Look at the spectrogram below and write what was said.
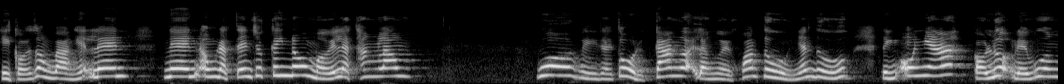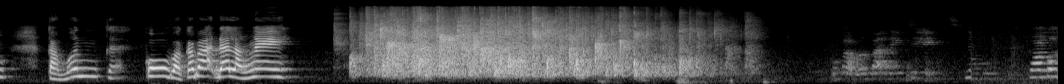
thì có dòng vàng hiện lên, nên ông đặt tên cho kinh đô mới là Thăng Long. Vua vì Thái Tổ được ca ngợi là người khoan từ, nhân thứ, tính ôn nhã, có lượng đế vương. Cảm ơn cô và các bạn đã lắng nghe. Cảm ơn bạn Chi. Qua câu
